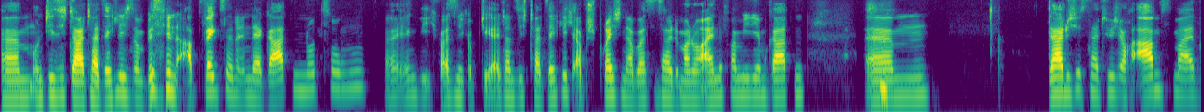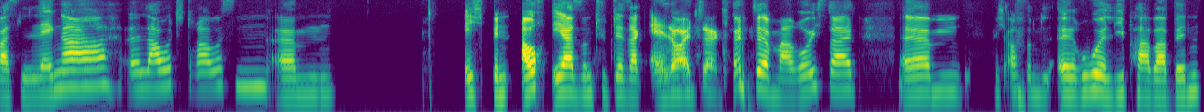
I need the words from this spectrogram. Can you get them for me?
ähm, und die sich da tatsächlich so ein bisschen abwechseln in der Gartennutzung. Äh, irgendwie, ich weiß nicht, ob die Eltern sich tatsächlich absprechen, aber es ist halt immer nur eine Familie im Garten. Hm. Dadurch ist natürlich auch abends mal was länger äh, laut draußen. Ähm, ich bin auch eher so ein Typ, der sagt, ey Leute, könnt ihr mal ruhig sein. Ähm, ich auch so ein äh, Ruheliebhaber bin.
